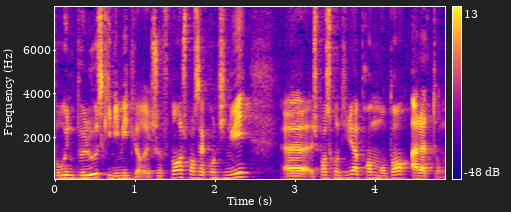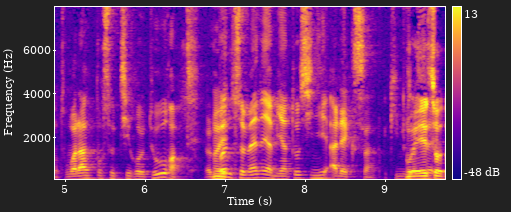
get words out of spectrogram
pour une pelouse qui limite le réchauffement, je pense à continuer. euh, je pense continuer à prendre mon temps à la tonte. Voilà pour ce petit retour. Euh, Oui. Bonne semaine et à bientôt. Signé Alex. Qui nous Oui, fait- sur-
